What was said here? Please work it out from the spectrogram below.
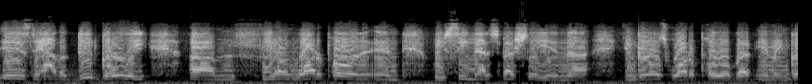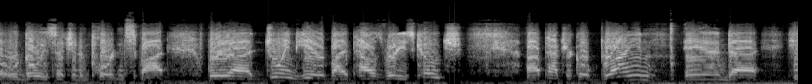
is to have a good goalie. Um, you know, in water polo, and, and we've seen that especially in uh, in girls water polo. But I mean, go, goalie is such an important spot. We're uh, joined here by Palos Verdes coach uh, Patrick O'Brien, and uh, he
